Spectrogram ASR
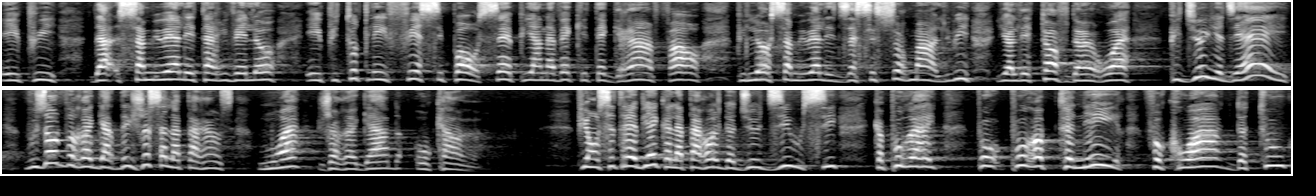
et puis Samuel est arrivé là, et puis tous les fils y passaient, puis il y en avait qui étaient grands, forts. Puis là, Samuel, il disait, c'est sûrement lui, il a l'étoffe d'un roi. Puis Dieu, il a dit, hey, vous autres, vous regardez juste à l'apparence. Moi, je regarde au cœur. Puis on sait très bien que la parole de Dieu dit aussi que pour, pour obtenir, il faut croire de tout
